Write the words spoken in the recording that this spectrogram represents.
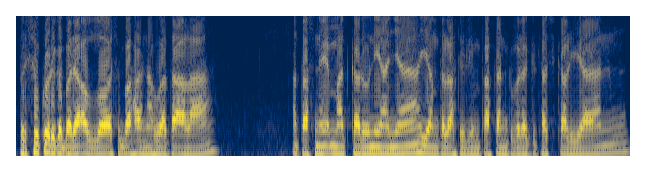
bersyukur kepada Allah Subhanahu wa taala atas nikmat karunia-Nya yang telah dilimpahkan kepada kita sekalian.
